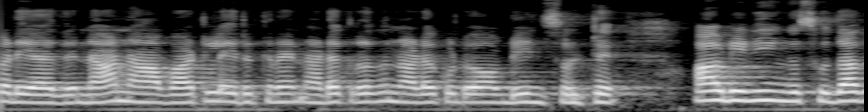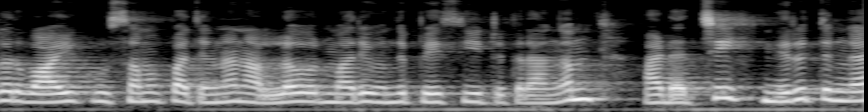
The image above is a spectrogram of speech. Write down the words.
கிடையாது. நான் நான் வாட்டில் இருக்கிறேன். நடக்கிறது நடக்கட்டும் அப்படின்னு சொல்லிட்டு. அப்படின்னு இங்கே சுதாகர் வாய் கூசாமல் பார்த்தீங்கன்னா நல்ல ஒரு மாதிரி வந்து பேசிகிட்டு இருக்கிறாங்க. அடச்சி நிறுத்துங்க.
